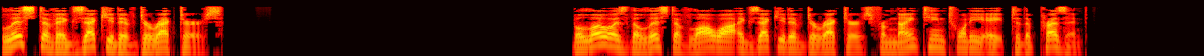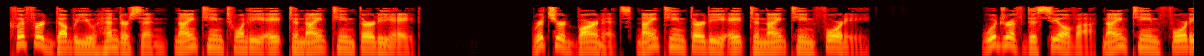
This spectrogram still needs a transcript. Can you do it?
List of executive directors. Below is the list of LAWA executive directors from 1928 to the present. Clifford W. Henderson 1928 to 1938. Richard Barnetts 1938 to 1940. Woodruff de Silva 1940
